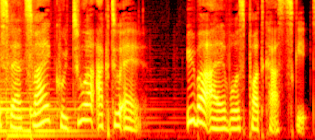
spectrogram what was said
SWR 2 Kultur aktuell. Überall, wo es Podcasts gibt.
